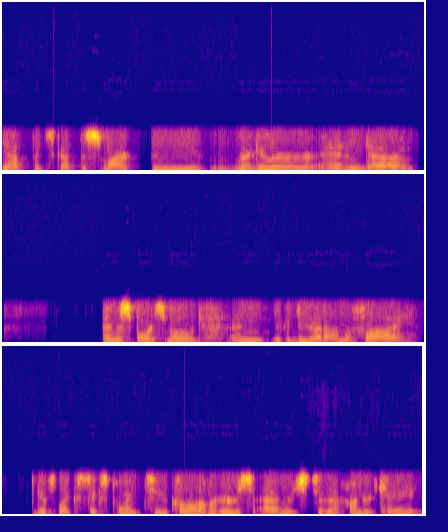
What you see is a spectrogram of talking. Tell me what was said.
Yep, it's got the smart, the regular, and uh, and the sports mode, and you can do that on the fly. It gets like 6.2 kilometers average to the 100k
